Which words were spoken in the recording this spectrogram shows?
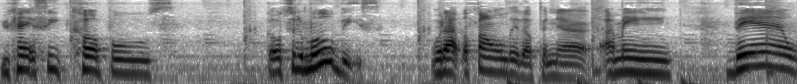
You can't see couples go to the movies without the phone lit up in there. I mean, then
